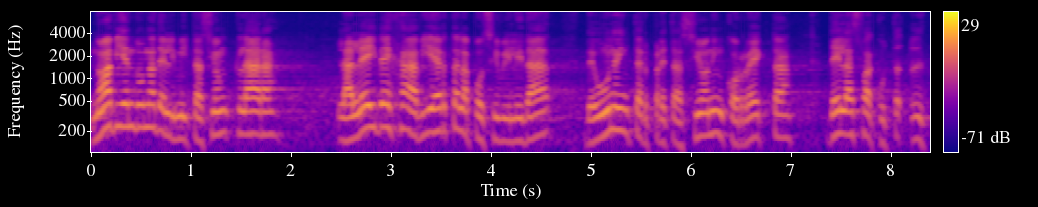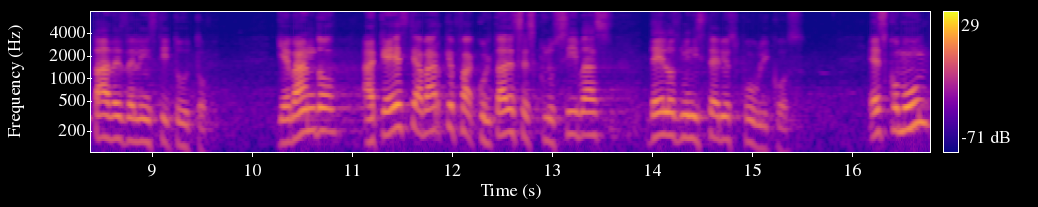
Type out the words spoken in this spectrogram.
No habiendo una delimitación clara, la ley deja abierta la posibilidad de una interpretación incorrecta de las facultades del instituto, llevando a que éste abarque facultades exclusivas de los ministerios públicos. Es común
